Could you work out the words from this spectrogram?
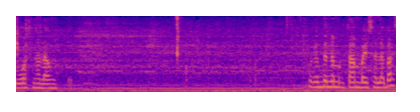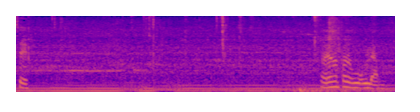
bukas na lang. Maganda na magtambay sa labas eh. Kaya lang pala uulan.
